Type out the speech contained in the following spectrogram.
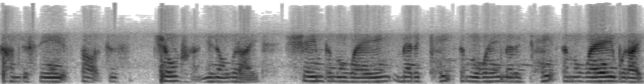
come to see thoughts as children. You know, what I shame them away, medicate them away, meditate them away? Would I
